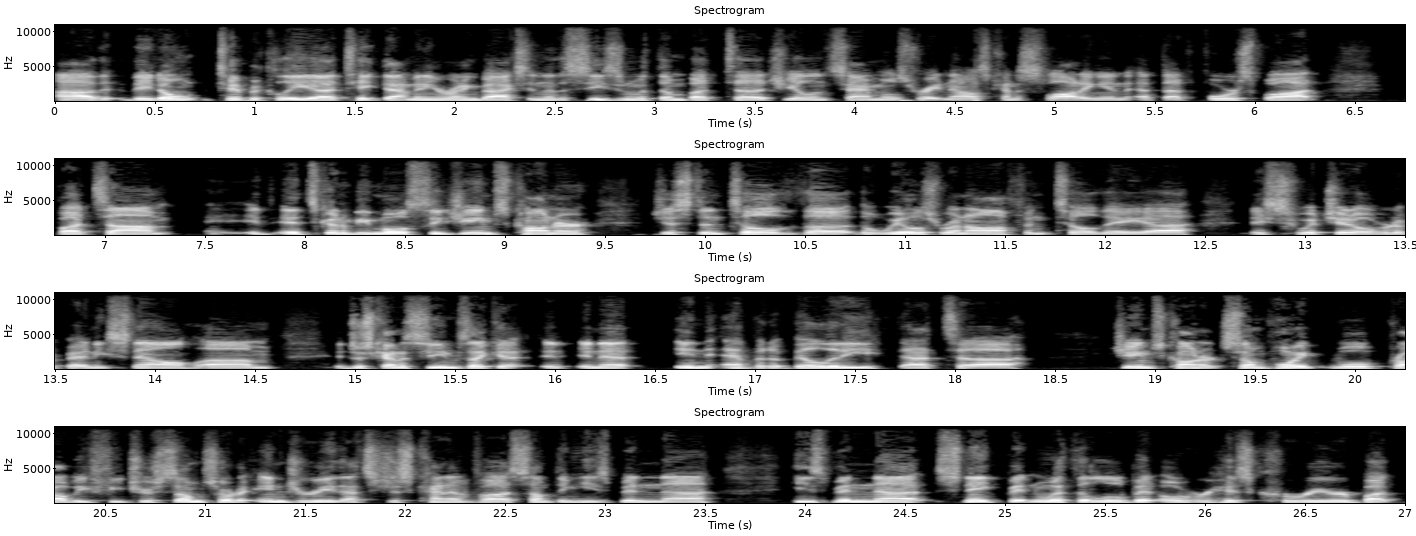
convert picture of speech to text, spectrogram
Uh, they don't typically uh, take that many running backs into the season with them, but uh, Jaylen Samuels right now is kind of slotting in at that four spot. But um, it, it's going to be mostly James Conner just until the the wheels run off, until they uh, they switch it over to Benny Snell. Um, it just kind of seems like an inevitability that uh, James Conner at some point will probably feature some sort of injury. That's just kind of uh, something he's been uh, he's been uh, snake bitten with a little bit over his career. But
